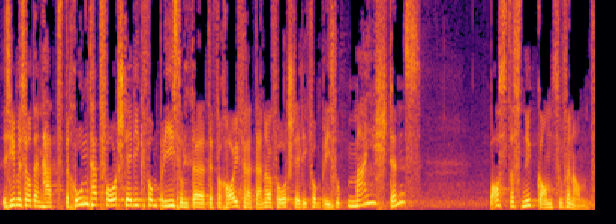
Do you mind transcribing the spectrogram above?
es ist immer so, dann hat der Kunde hat Vorstellungen vom Preis und der, der Verkäufer hat auch noch eine Vorstellung vom Preis. Und meistens passt das nicht ganz aufeinander.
